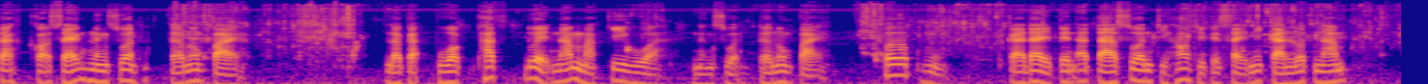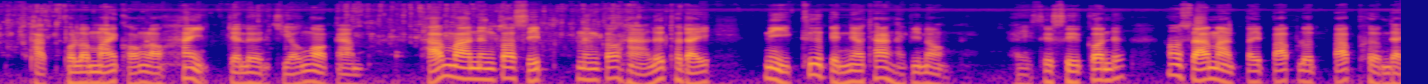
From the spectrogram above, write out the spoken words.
สังเคราะแสงหนึ่งส่วนเติมลงไป แล้วก็บวกพัด ด้วยน้ำหมักกี้วัวหนึ่งส่วนเติมลงไปปุ๊บนี่ก็ได้เป็นอัตราส่วนที่เฮาสิไปใส่ในการลดน้ำผักผลไม้ของเราให้เจริญเขียวงอกงาม ถามมาหนึ่งต่อสิบหนึ่งต่อหาหรือเท่าใดนี่คือเป็นแนวทางให้พี่น้อง ให้ซื้อๆก่อนเด้อเฮาสามารถไปปรับลดปรับเพิ่มได้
